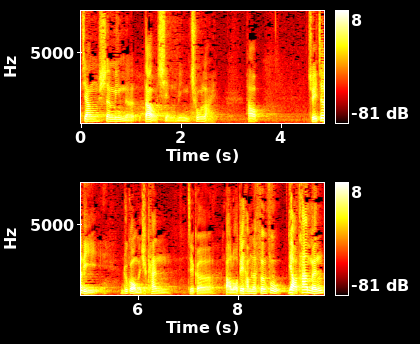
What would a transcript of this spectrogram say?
将生命的道显明出来。好，所以这里如果我们去看这个保罗对他们的吩咐，要他们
